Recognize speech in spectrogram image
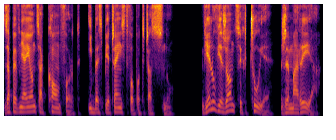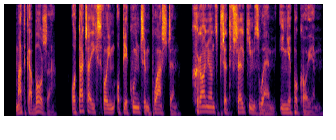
zapewniająca komfort i bezpieczeństwo podczas snu. Wielu wierzących czuje, że Maryja, Matka Boża, otacza ich swoim opiekuńczym płaszczem, chroniąc przed wszelkim złem i niepokojem.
